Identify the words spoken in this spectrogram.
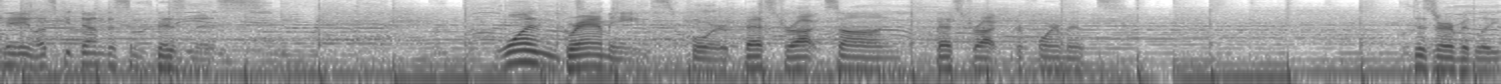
Okay, let's get down to some business. One Grammys for Best Rock Song, Best Rock Performance. Deservedly.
